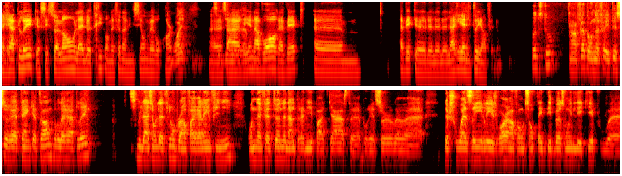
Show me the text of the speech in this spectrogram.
rappeler que c'est selon la loterie qu'on a fait dans l'émission numéro 1. Oui. Euh, ça n'a rien à voir avec, euh, avec euh, le- le- le- la réalité, en fait. Pas du tout. En fait, on a fait, été sur euh, Tankathon pour le rappeler. Simulation de loterie, on peut en faire à l'infini. On en a fait une là, dans le premier podcast euh, pour être sûr là, euh, de choisir les joueurs en fonction peut-être des besoins de l'équipe ou euh,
